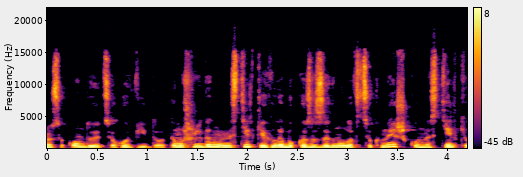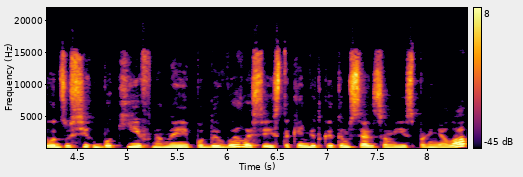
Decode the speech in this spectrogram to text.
кожною секундою цього відео. Тому що людина настільки глибоко зазирнула в цю книжку, настільки от з усіх боків на неї подивилася і з таким відкритим серцем її сприйняла.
